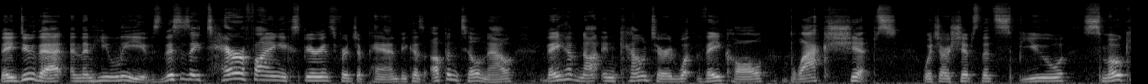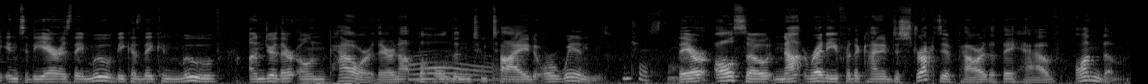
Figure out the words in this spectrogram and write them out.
they do that, and then he leaves. This is a terrifying experience for Japan because up until now, they have not encountered what they call black ships, which are ships that spew smoke into the air as they move because they can move under their own power. They are not beholden to Oh. tide or wind. Interesting. They are also not ready for the kind of destructive power that they have on them.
